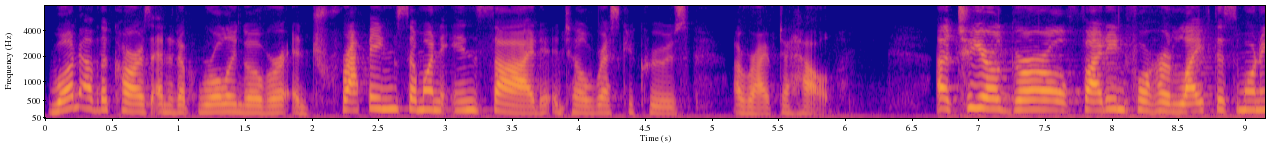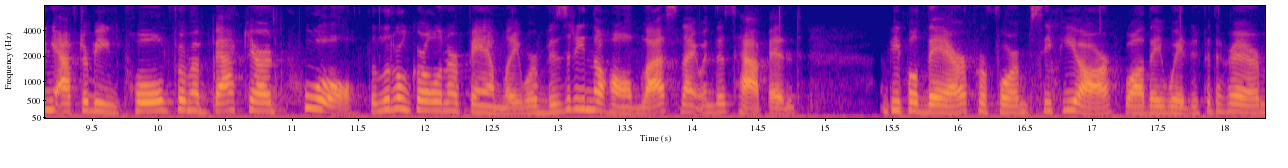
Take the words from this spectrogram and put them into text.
One of the cars ended up rolling over and trapping someone inside until rescue crews arrived to help. A two-year-old girl fighting for her life this morning after being pulled from a backyard pool. The little girl and her family were visiting the home last night when this happened. People there performed CPR while they waited for the paramedics.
